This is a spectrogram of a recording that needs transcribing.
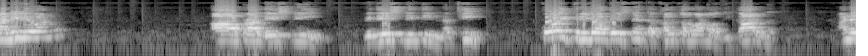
માની લેવાનું, આ આપણા દેશની વિદેશ નીતિ નથી. કોઈ ત્રીજા દેશને દખલ કરવાનો અધિકાર નથી. અને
